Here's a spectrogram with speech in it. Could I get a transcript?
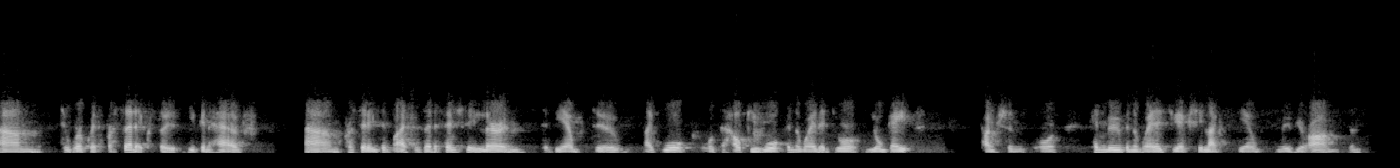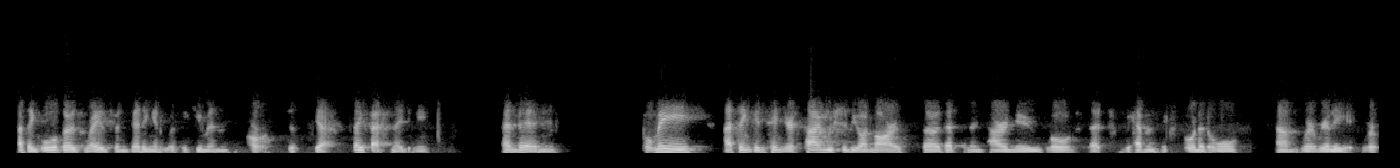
um, to work with prosthetics. So you can have um, prosthetic devices that essentially learn to be able to like walk or to help you walk in the way that your your gait functions or can move in the way that you actually like to be able to move your arms. And I think all those ways of embedding it with a human are just, yeah, they fascinate me. And then for me, I think in 10 years time, we should be on Mars. So that's an entire new world that we haven't explored at all. Um, we're really, we're,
